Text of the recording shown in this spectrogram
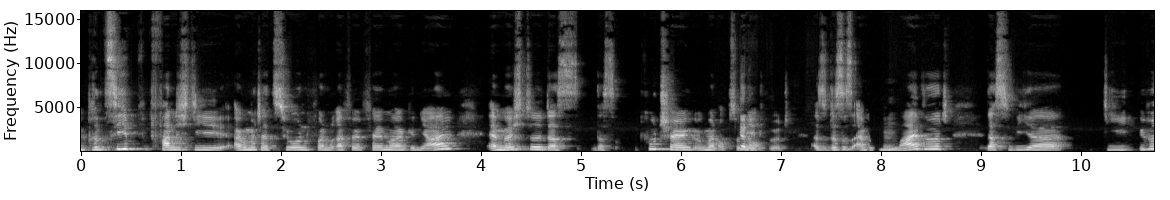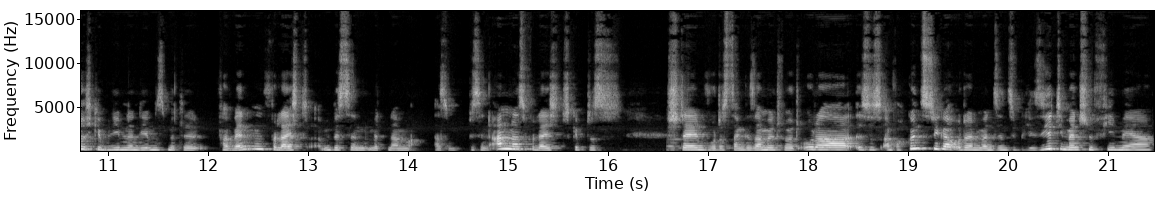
im Prinzip fand ich die Argumentation von Raphael Fellmer genial. Er möchte, dass das Foodsharing irgendwann obsolet genau. wird. Also dass es einfach mhm. normal wird, dass wir die übrig gebliebenen Lebensmittel verwenden, vielleicht ein bisschen mit einem, also ein bisschen anders, vielleicht gibt es Stellen, wo das dann gesammelt wird, oder ist es einfach günstiger oder man sensibilisiert die Menschen viel mehr,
